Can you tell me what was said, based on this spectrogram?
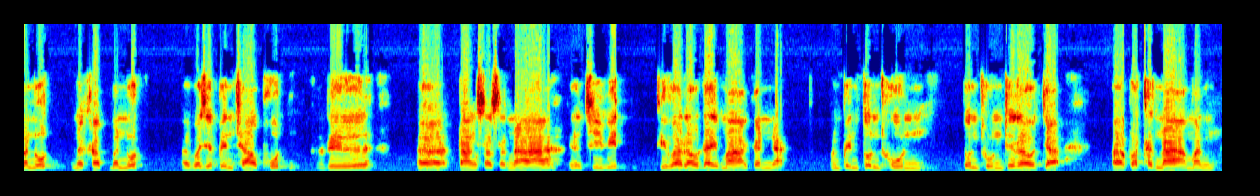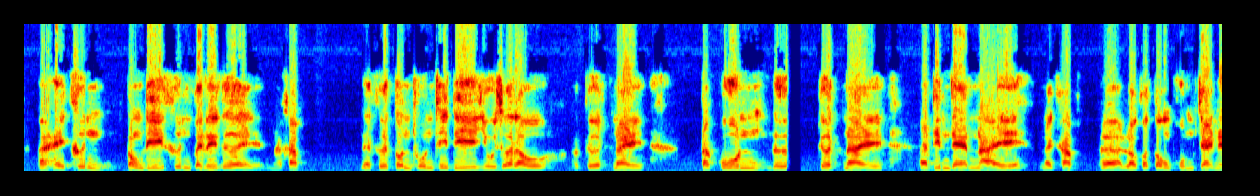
มนุษย์นะครับ มนุษย์ไม่ว่าจะเป็นชาวพุทธหรืออต่างศาสนานั้นชีวิตที่ว่าเราได้มากันเนี่ยมันเป็นต้นทุน ต้นทุนที่เราจะเอ่อพัฒนามันเอ่อให้ขึ้นต้องดีขึ้นไปเรื่อยๆนะครับนี่คือต้นทุนที่ดีอยู่ที่ว่าเราเกิดในตระกูลหรือเกิดในเอ่อดินแดนไหนนะครับเอ่อเราก็ต้องภูมิใจใน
